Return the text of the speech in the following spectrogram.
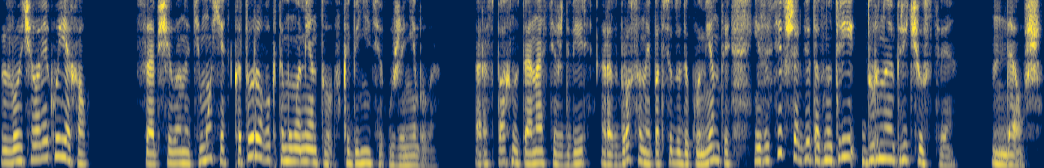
злой человек уехал», — сообщила она Тимохе, которого к тому моменту в кабинете уже не было. Распахнутая настежь дверь, разбросанные повсюду документы и засевшее где-то внутри дурное предчувствие. Да уж,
